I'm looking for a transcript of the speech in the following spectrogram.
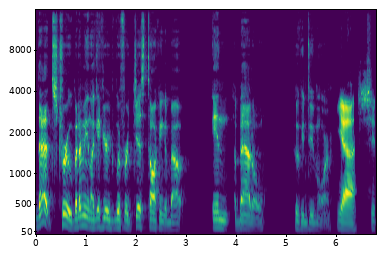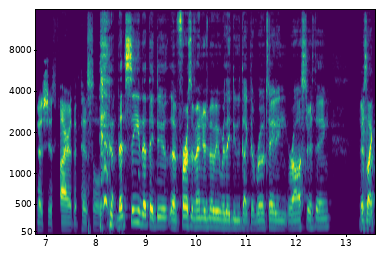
that's true. But I mean, like if you're if we're just talking about in a battle, who can do more? Yeah, she does just fire the pistols. that scene that they do the first Avengers movie where they do like the rotating roster thing. There's mm-hmm. like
